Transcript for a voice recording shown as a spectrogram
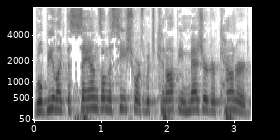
will be like the sands on the seashores, which cannot be measured or counted.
